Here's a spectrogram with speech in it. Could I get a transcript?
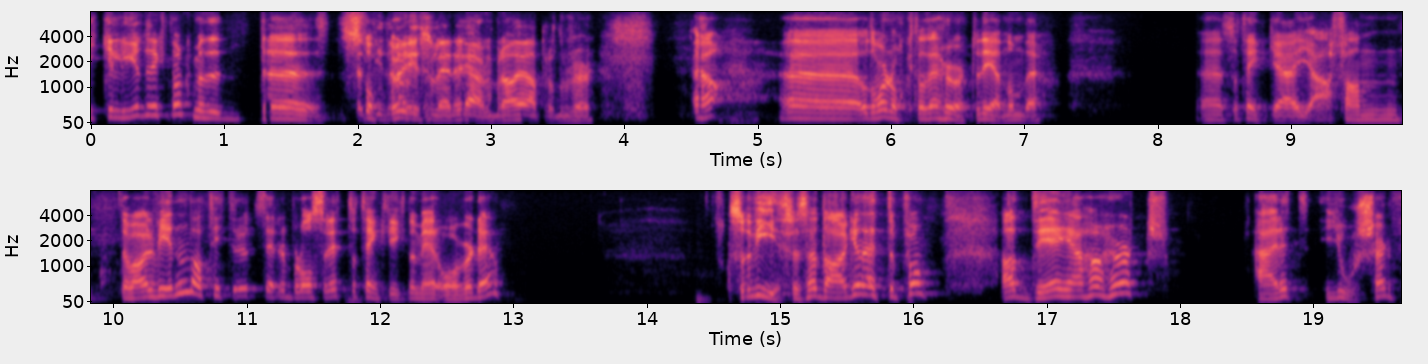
ikke lyd, riktignok, men det, det Stopper. Det isolerer jævlig bra. Jeg har prøvd dem sjøl. Ja, eh, og det var nok til at jeg hørte det gjennom det. Eh, så tenker jeg ja, faen, det var vel vinden, da. Titter ut, ser det blåser litt, og tenker ikke noe mer over det. Så viser det seg dagen etterpå at det jeg har hørt, er et jordskjelv.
